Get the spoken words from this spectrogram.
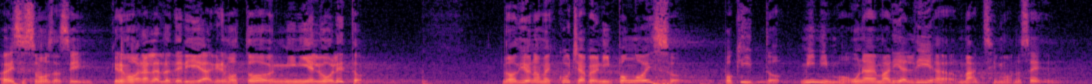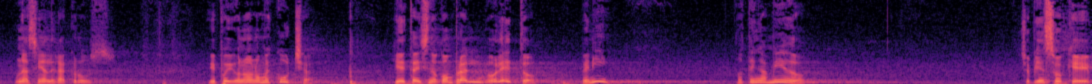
A veces somos así. Queremos ganar la lotería, queremos todo, ni, ni el boleto. No, Dios no me escucha, pero ni pongo eso. Poquito, mínimo, una de María al día, máximo, no sé, una señal de la cruz. Y después digo, no, no me escucha. Y él está diciendo, compra el boleto, vení, no tengas miedo. Yo pienso que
